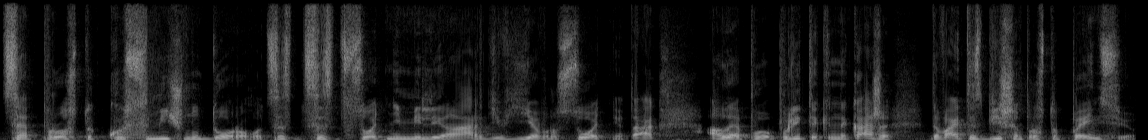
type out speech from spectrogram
Це просто космічно дорого. Це, це сотні мільярдів євро, сотні, так? Але по- політик не каже, давайте збільшимо просто пенсію.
